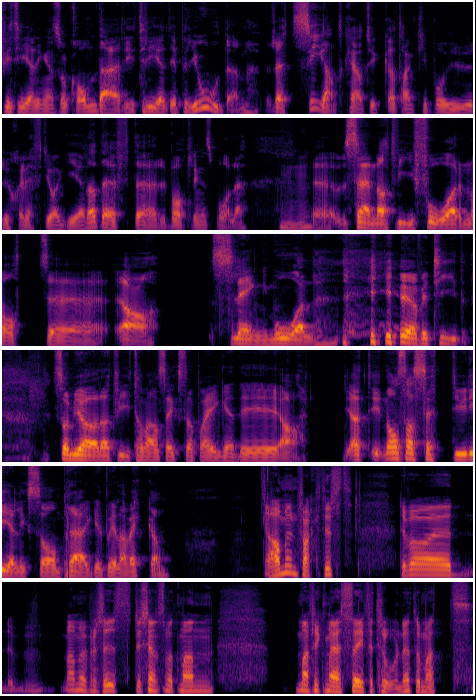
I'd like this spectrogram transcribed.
kvitteringen som kom där i tredje perioden. Rätt sent kan jag tycka, tanke på hur Skellefteå agerade efter baklängesmålet. Mm. Eh, sen att vi får något, eh, ja, slängmål i övertid som gör att vi tar med oss extra poängen. Det ja, att, någonstans sätter ju det liksom prägel på hela veckan. Ja, men faktiskt. Det var... eh, Ja, men precis. Det känns som att man, man fick med sig förtroendet om att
